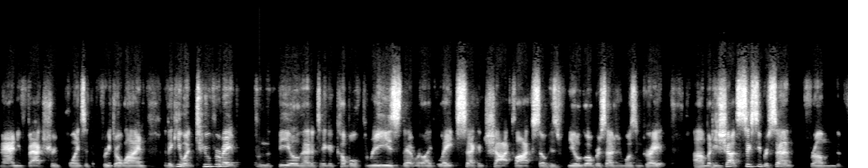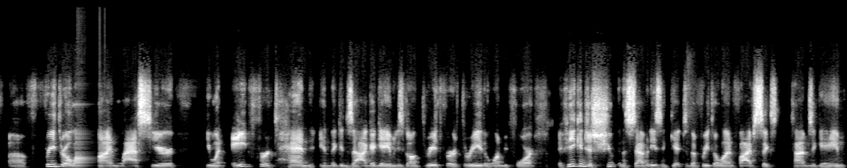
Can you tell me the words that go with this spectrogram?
manufacturing points at the free throw line. I think he went two from eight from the field, had to take a couple threes that were like late second shot clock. So his field goal percentage wasn't great. Um, but he shot 60% from the uh, free throw line last year. He went eight for 10 in the Gonzaga game, and he's gone three for three the one before. If he can just shoot in the 70s and get to the free throw line five, six times a game,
